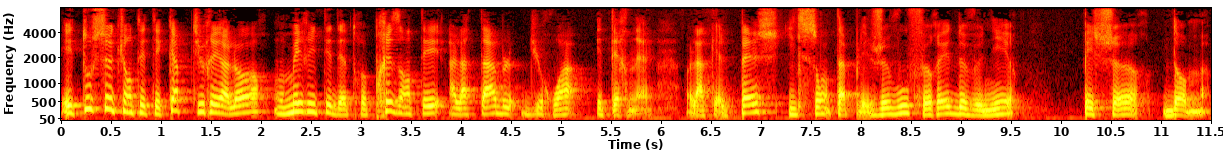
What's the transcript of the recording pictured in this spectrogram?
Et tous ceux qui ont été capturés alors ont mérité d'être présentés à la table du roi éternel. Voilà quelle pêche ils sont appelés. Je vous ferai devenir pêcheurs d'hommes.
